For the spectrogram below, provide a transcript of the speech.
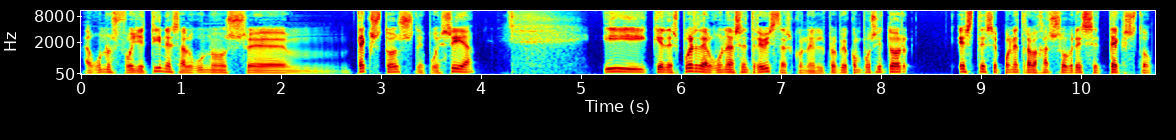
algunos folletines, algunos em, textos de poesía y que después de algunas entrevistas con el propio compositor, este se pone a trabajar sobre ese texto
